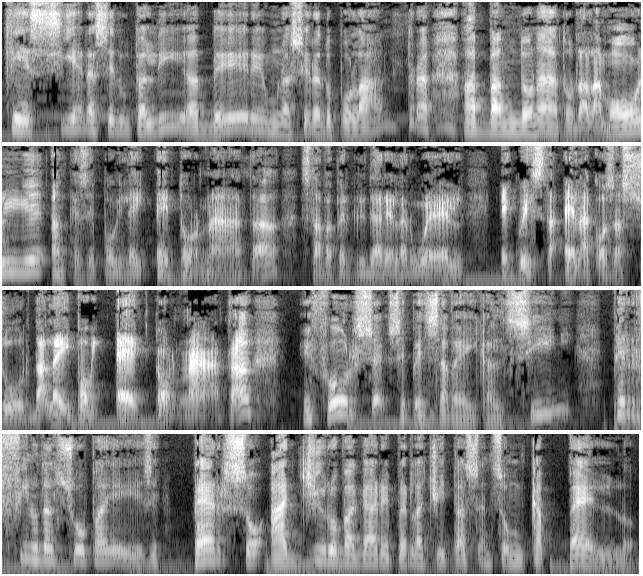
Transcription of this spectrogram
che si era seduta lì a bere una sera dopo l'altra, abbandonato dalla moglie, anche se poi lei è tornata, stava per gridare alla Ruel, e questa è la cosa assurda, lei poi è tornata, e forse, se pensava ai calzini, perfino dal suo paese, perso a girovagare per la città senza un cappello,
